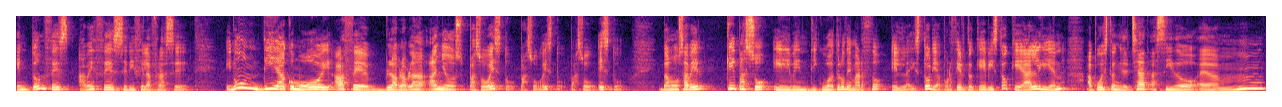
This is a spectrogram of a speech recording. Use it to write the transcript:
Entonces, a veces se dice la frase, en un día como hoy, hace bla, bla, bla años, pasó esto, pasó esto, pasó esto. Vamos a ver qué pasó el 24 de marzo en la historia. Por cierto, que he visto que alguien ha puesto en el chat, ha sido em,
